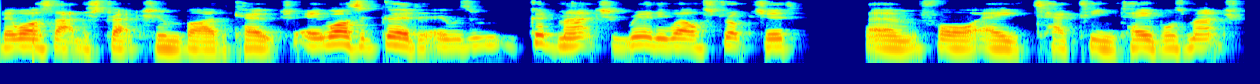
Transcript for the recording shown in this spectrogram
there was that distraction by the coach. It was a good, it was a good match, really well structured um, for a tag team tables match.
